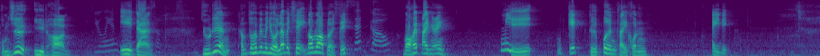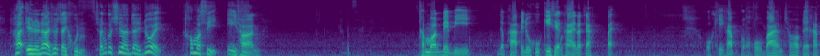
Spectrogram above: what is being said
ผมชื่ออีธานอีจานยูเรียนทำตัวให้เป็นประโยชน์แล้วไปเช็คอีกรอบๆหน่อยสิ said go. บอกให้ไปไงหนีเก๊กถือปืนใส่คน ไอเด็ก ถ้าเอเลน่าเชื่อใจคุณ ฉันก็เชื่อได้ด้วย เข้ามาสิ อีธาน Come inside. คัมมอนเบบี เดี๋ยวพาไปดูคุกกี้เสียงไทายนะจ๊ะ ไป โอเคครับ โอ้โห บ้านชอบเลยครับ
